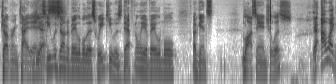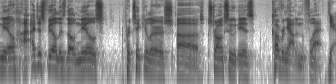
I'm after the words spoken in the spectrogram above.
covering tight ends. Yes. He was unavailable this week. He was definitely available against Los Angeles. I like Neal. I, I just feel as though Neal's particular uh, strong suit is covering out in the flat. Yeah.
